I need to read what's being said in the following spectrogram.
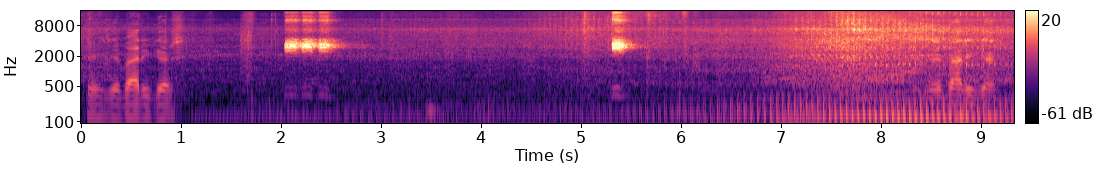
সেই যে বাড়িঘর বাড়িঘর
